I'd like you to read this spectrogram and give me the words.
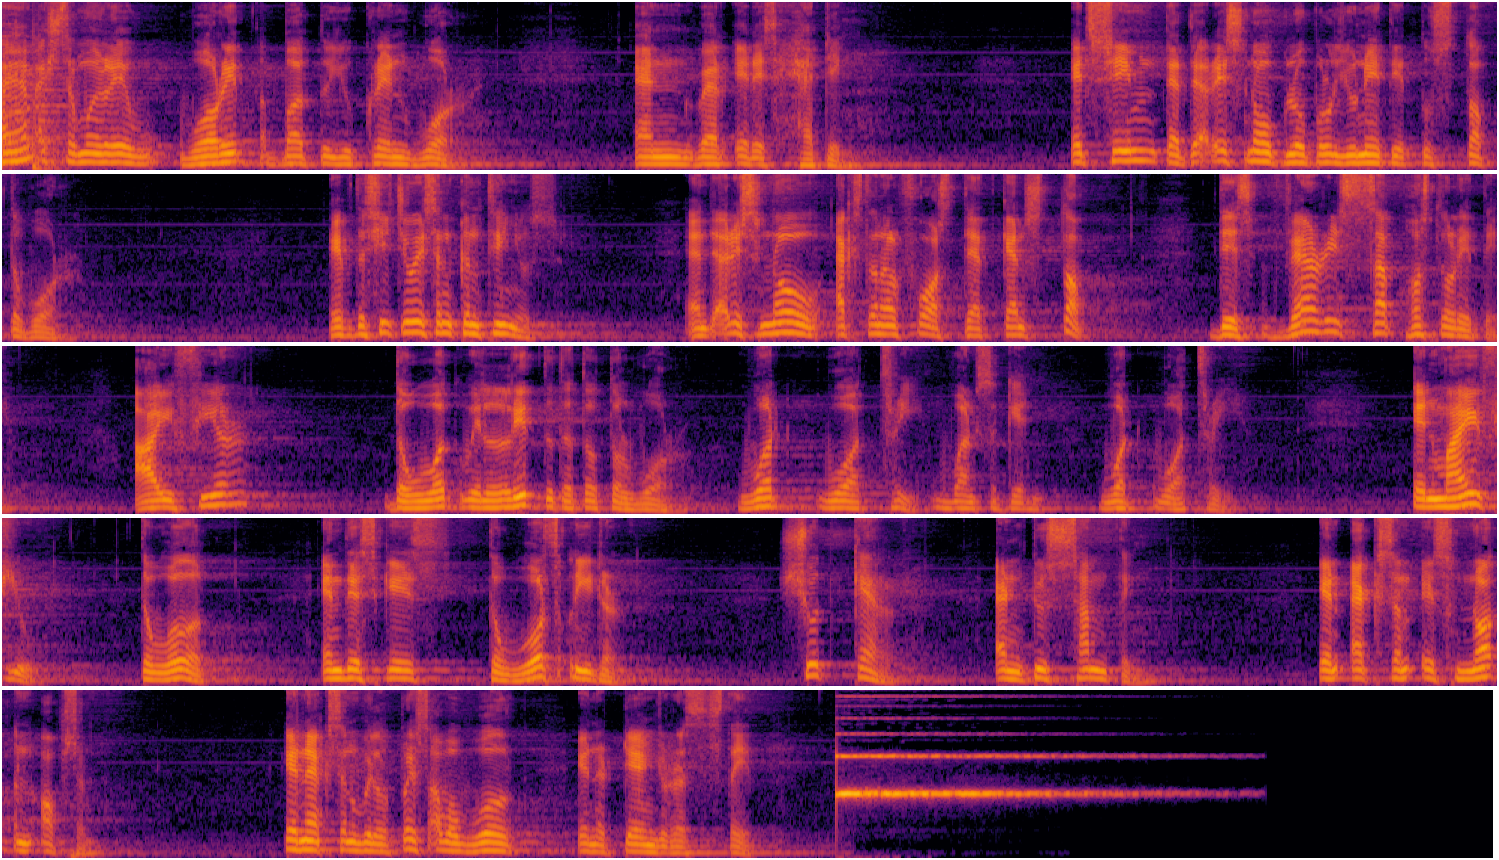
extremely worried about the Ukraine war and where it is heading. It seems that there is no global unity to stop the war. If the situation continues and there is no external force that can stop this very sub hostility, I fear the world will lead to the total war. World War III, once again, World War III. In my view, the world, in this case, the world's leader, should care and do something. Inaction is not an option. Inaction will place our world in a dangerous state.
